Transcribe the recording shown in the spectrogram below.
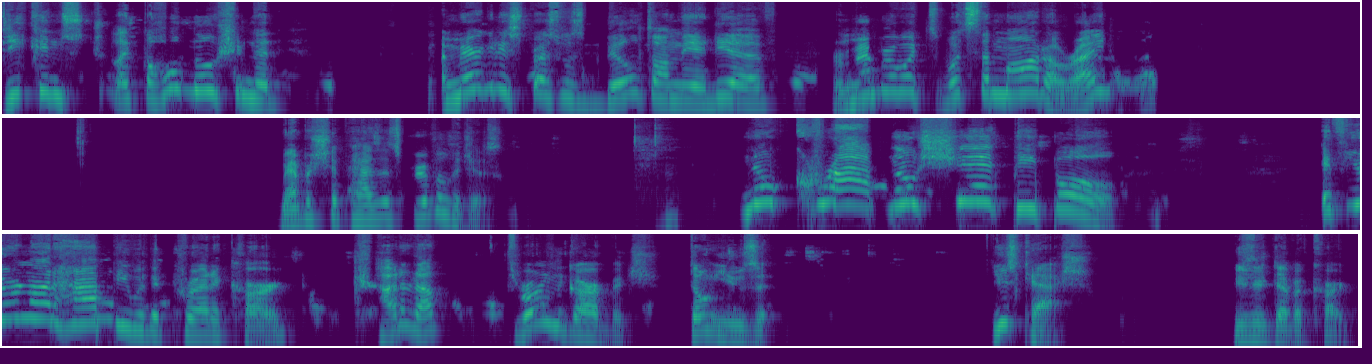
deconstruct like the whole notion that American Express was built on the idea of remember what's what's the motto, right? Membership has its privileges. No crap, no shit, people. If you're not happy with a credit card, cut it up, throw it in the garbage. Don't use it. Use cash. Use your debit card.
